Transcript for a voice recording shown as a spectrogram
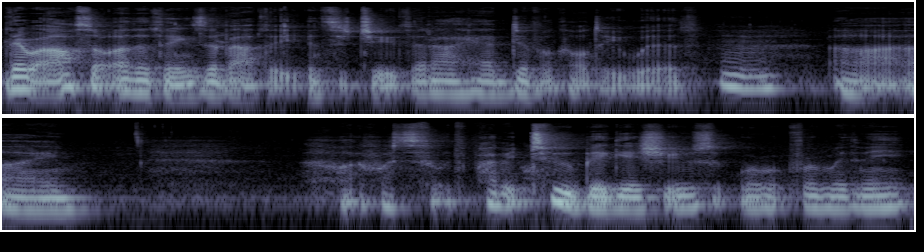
there were also other things about the institute that I had difficulty with. Uh, I what's probably two big issues were, were with me.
